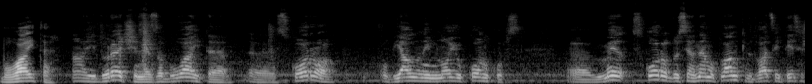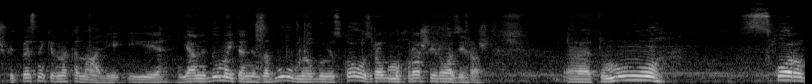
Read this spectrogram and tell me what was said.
Бувайте. А, і до речі, не забувайте, е, скоро об'явлений мною конкурс. Е, Ми скоро досягнемо планки в 20 тисяч підписників на каналі. І я не думайте, не забув, ми обов'язково зробимо хороший розіграш. Е, Тому скоро,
